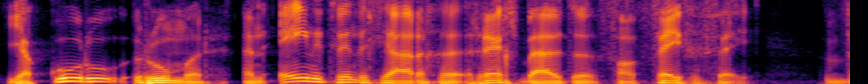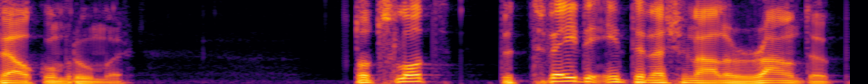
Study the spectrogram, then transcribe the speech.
Jakuru Roemer, een 21-jarige rechtsbuiten van VVV. Welkom Roemer. Tot slot de tweede internationale roundup.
